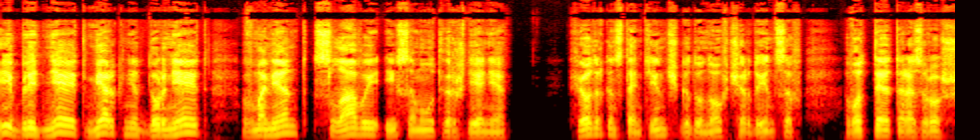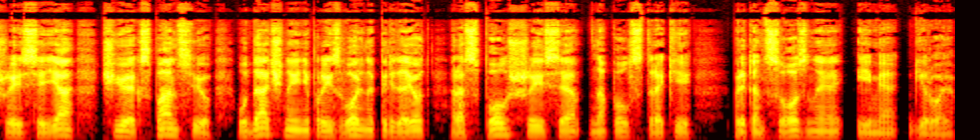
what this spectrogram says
и бледнеет, меркнет, дурнеет в момент славы и самоутверждения. Федор Константинович Годунов-Чердынцев — вот это разросшееся «я», чью экспансию удачно и непроизвольно передает расползшееся на полстроки претенциозное имя героя.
